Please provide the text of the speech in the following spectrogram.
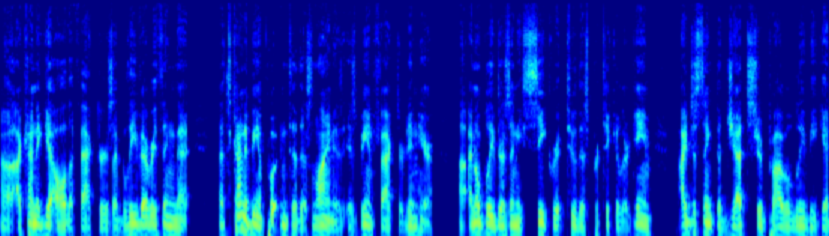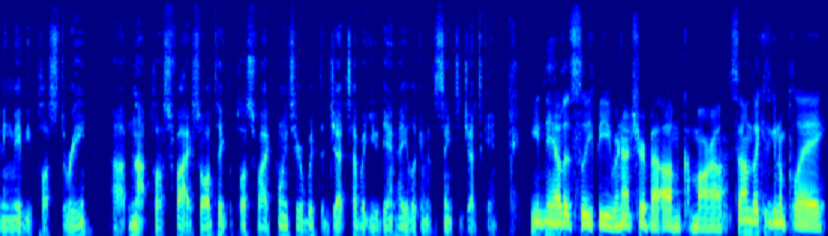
Uh, I kind of get all the factors. I believe everything that that's kind of being put into this line is, is being factored in here. Uh, I don't believe there's any secret to this particular game. I just think the Jets should probably be getting maybe plus three, uh, not plus five. So I'll take the plus five points here with the Jets. How about you, Dan? How you looking at the Saints and Jets game? You nailed it, Sleepy. We're not sure about um Kamara. Sounds like he's going to play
